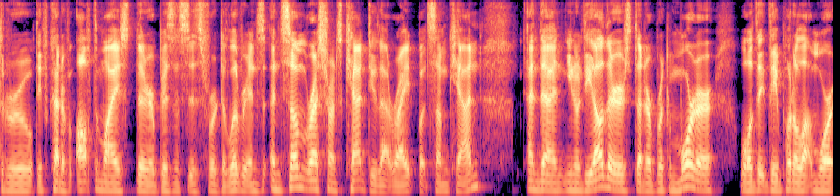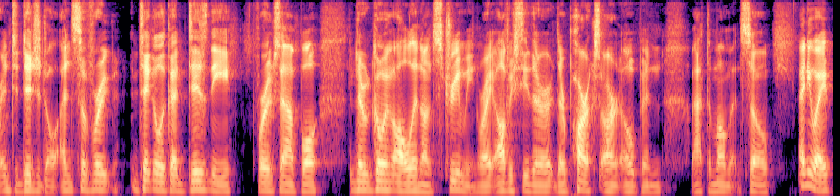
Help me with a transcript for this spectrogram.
through they've kind of optimized their businesses for delivery and, and some restaurants can't do that right but some can and then you know the others that are brick and mortar well they, they put a lot more into digital and so for take a look at disney for example they're going all in on streaming right obviously their their parks aren't open at the moment so anyway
